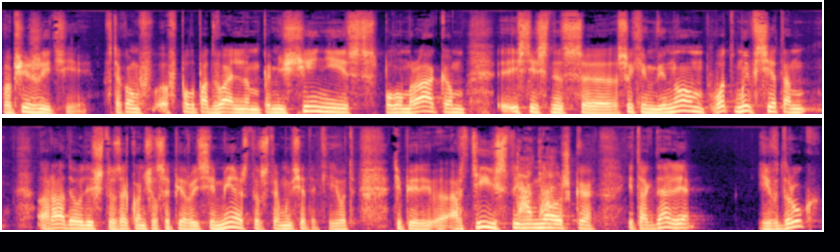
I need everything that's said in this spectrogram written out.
в общежитии, в таком в полуподвальном помещении с полумраком, естественно, с э, сухим вином. Вот мы все там радовались, что закончился первый семестр, что мы все такие вот теперь артисты да, немножко и так далее. И вдруг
